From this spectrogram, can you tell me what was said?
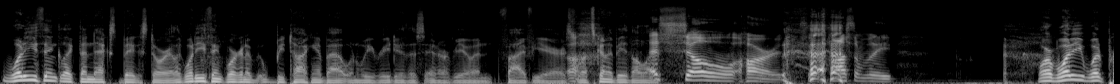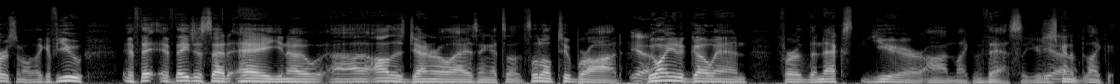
what do you think, like the next big story? Like, what do you think we're going to be talking about when we redo this interview in five years? What's going to be the like, It's so hard to possibly. or what do you, what personal? Like, if you, if they, if they just said, hey, you know, uh, all this generalizing, it's a, it's a little too broad. Yeah. We want you to go in for the next year on like this. So you're just Yeah. to like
